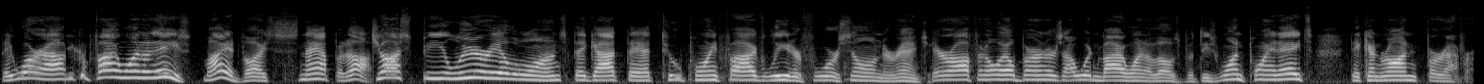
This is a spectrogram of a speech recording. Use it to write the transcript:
They wore out. You can find one of these. My advice, snap it up. Just be leery of the ones they got that 2.5 liter four cylinder engine. They're often oil burners. I wouldn't buy one of those, but these 1.8s, they can run forever.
